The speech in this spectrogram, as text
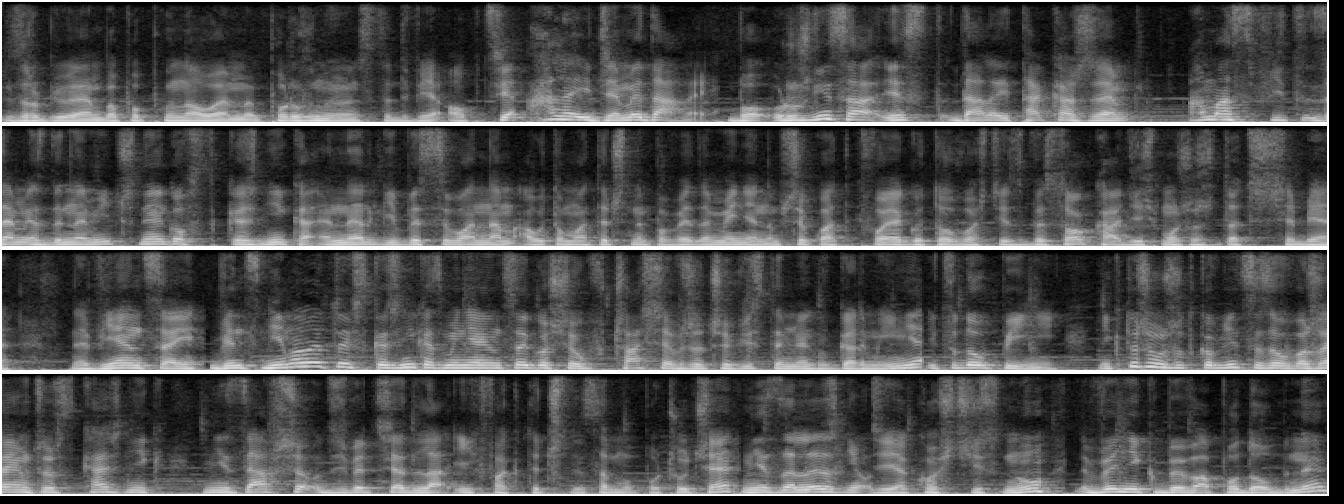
zrobiłem, bo popłynąłem porównując te dwie opcje, ale idziemy dalej. Bo różnica jest dalej taka, że Amazfit zamiast dynamicznego wskaźnika energii wysyła nam automatyczne powiadomienia, na przykład Twoja gotowość jest wysoka, dziś możesz dać siebie więcej, więc nie mamy tutaj wskaźnika zmieniającego się w czasie w rzeczywistym jak w Garminie. I co do opinii, niektórzy użytkownicy zauważają, że wskaźnik nie zawsze odzwierciedla ich faktyczne samopoczucie, niezależnie od jakości snu. Wynik bywa podobny.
